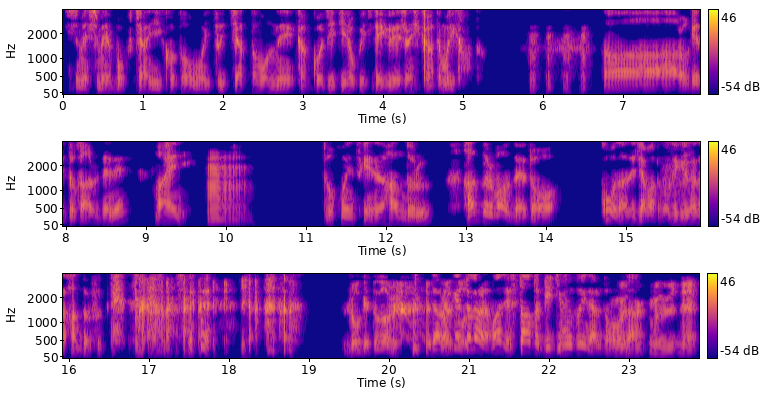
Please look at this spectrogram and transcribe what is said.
しめしめ僕ちゃんいいこと思いついちゃったもんね。かっこ GT61 レギュレーション引っかかって無理かもと。ああ、ああ、ロケットカールでね、前に。うん。どこにつけるのハンドル？ハンドルマウントやと、コーナーで邪魔とかもできるからな、ハンドル振って。いや、ロケットがある。だからロケットカールはマジでスタート激ムズになると思うむな。ずむずいね。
